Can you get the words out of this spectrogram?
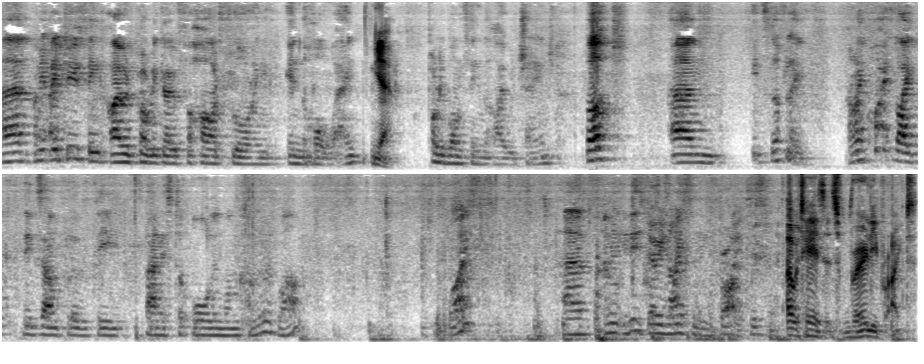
Um, I mean, I do think I would probably go for hard flooring in the hallway. Yeah. Probably one thing that I would change. But um, it's lovely. And I quite like the example of the banister all in one colour as well. Which is white. Um, I mean, it is very nice and bright, isn't it? Oh, it is. It's really bright.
